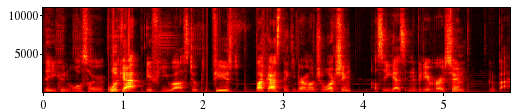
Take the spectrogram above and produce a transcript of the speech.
that you can also look at if you are still confused. But guys, thank you very much for watching. I'll see you guys in the video very soon. Goodbye.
